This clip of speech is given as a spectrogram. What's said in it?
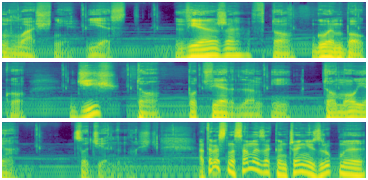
właśnie jest. Wierzę w to głęboko. Dziś to potwierdzam i to moja codzienność. A teraz na same zakończenie zróbmy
